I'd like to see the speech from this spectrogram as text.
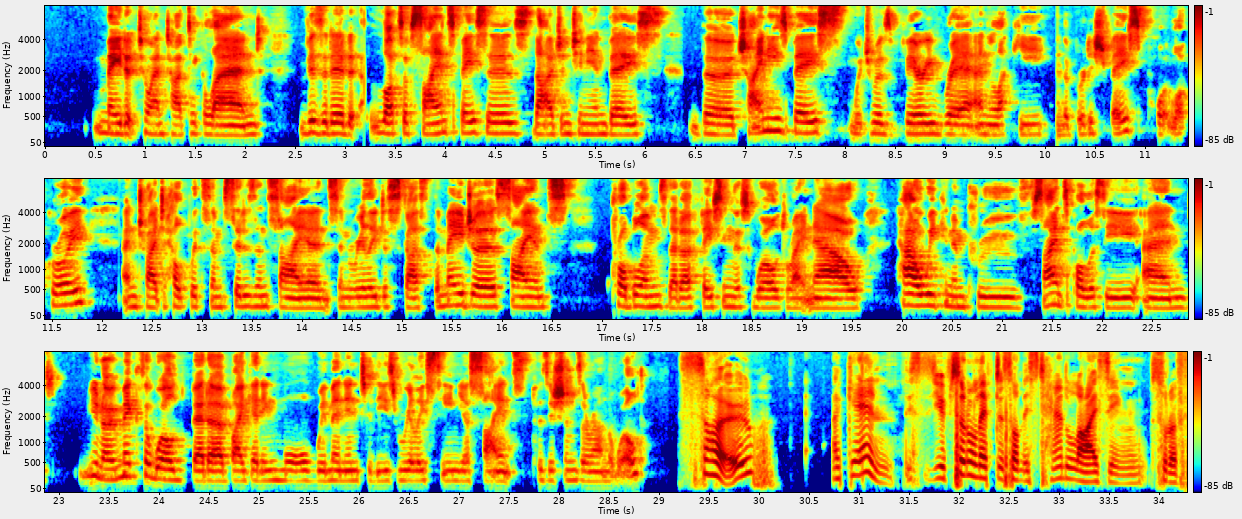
made it to Antarctic land. Visited lots of science bases, the Argentinian base, the Chinese base, which was very rare and lucky, and the British base, Port Lockroy and tried to help with some citizen science and really discuss the major science problems that are facing this world right now, how we can improve science policy and you know make the world better by getting more women into these really senior science positions around the world. So, again, this you've sort of left us on this tantalizing sort of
